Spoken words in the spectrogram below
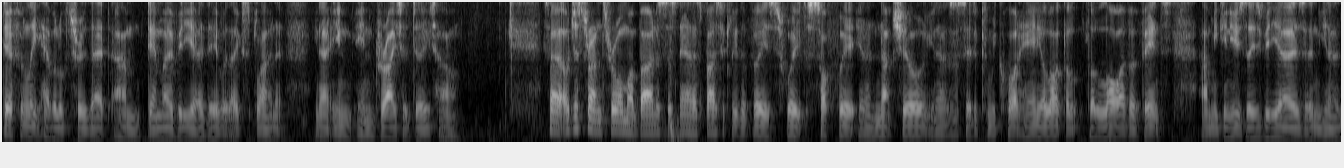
definitely have a look through that um, demo video there where they explain it, you know, in, in greater detail. So I'll just run through all my bonuses now. That's basically the V Suite software in a nutshell. You know, as I said, it can be quite handy. I like the, the live events. Um, you can use these videos and, you know,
